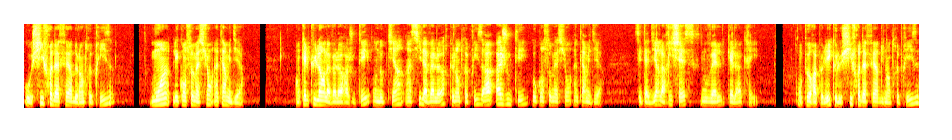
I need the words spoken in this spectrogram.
au chiffre d'affaires de l'entreprise moins les consommations intermédiaires. En calculant la valeur ajoutée, on obtient ainsi la valeur que l'entreprise a ajoutée aux consommations intermédiaires c'est-à-dire la richesse nouvelle qu'elle a créée. On peut rappeler que le chiffre d'affaires d'une entreprise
